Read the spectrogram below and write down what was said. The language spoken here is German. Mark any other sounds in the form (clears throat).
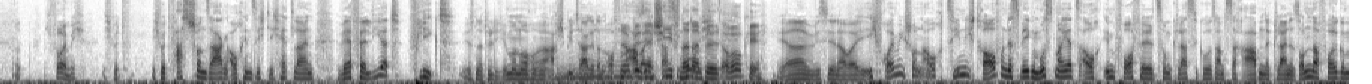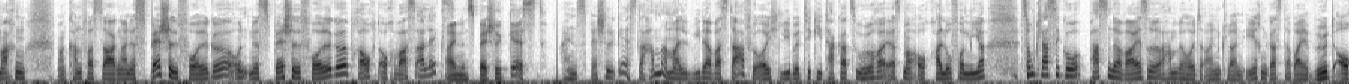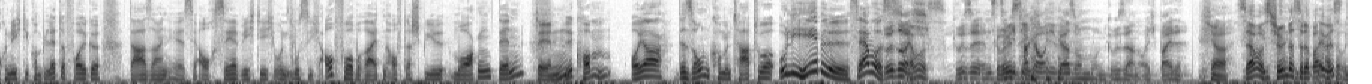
Ich freue mich. Ich würde ich würde fast schon sagen, auch hinsichtlich Headline, wer verliert, fliegt. Ist natürlich immer noch äh, acht Spieltage dann offen. Ja, ein bisschen schief, ne, dein Bild, aber okay. Ja, ein bisschen, aber ich freue mich schon auch ziemlich drauf und deswegen muss man jetzt auch im Vorfeld zum Klassiko Samstagabend eine kleine Sonderfolge machen. Man kann fast sagen, eine Special-Folge und eine Special-Folge braucht auch was, Alex? Einen Special Guest einen Special Guest. Da haben wir mal wieder was da für euch, liebe Tiki-Taka-Zuhörer. Erstmal auch Hallo von mir. Zum Klassiko passenderweise haben wir heute einen kleinen Ehrengast dabei. Er wird auch nicht die komplette Folge da sein. Er ist ja auch sehr wichtig und muss sich auch vorbereiten auf das Spiel morgen, denn, denn? willkommen euer The Zone-Kommentator Uli Hebel. Servus. Grüße euch. Servus. Grüße ins Tiki-Taka-Universum und Grüße an euch beide. Ja, Servus. Schön, dass du dabei bist.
